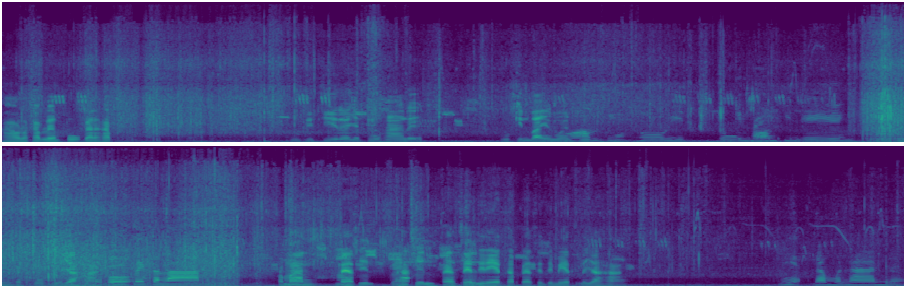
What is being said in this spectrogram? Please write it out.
เอาละครับ เริ่มปลูกแล้วนะครับปลูกที่ๆเลยอย่าปลูกห่างเลย กกินใบมันเหมือนหปอลูมกติดโควิดปลูกหอมกินเอง นี่ครับปลูกระยะห่างก็ไปตลาด ประมาณแปห้าดเซนแปดเซนแปดเซนติเมตรครับแปดเซนติเมตรระยะห่างนี่ดำเหมือนนานี่แหละ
